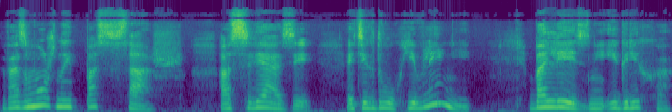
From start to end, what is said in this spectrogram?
Возможный пассаж о связи этих двух явлений, болезни и греха,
